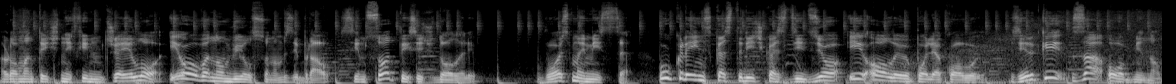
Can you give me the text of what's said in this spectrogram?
Романтичний фільм Джей Ло і Овеном Вілсоном зібрав 700 тисяч доларів. Восьме місце. Українська стрічка з Дідзьо і Олею Поляковою. Зірки за обміном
